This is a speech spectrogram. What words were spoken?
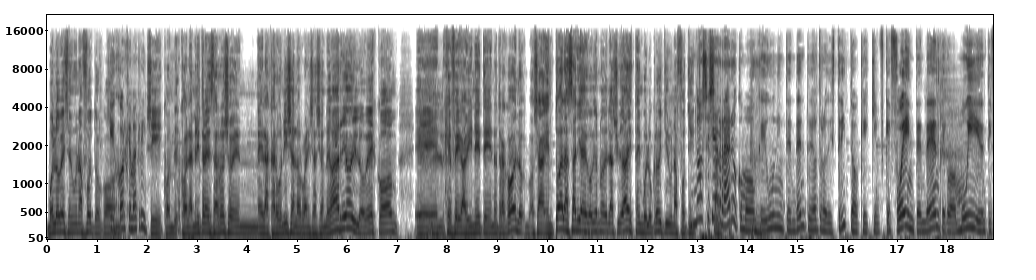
Vos lo ves en una foto con. ¿Quién, Jorge Macri? Sí, con, con la ministra de Desarrollo en, en la carbonilla en la urbanización de barrio y lo ves con eh, el jefe de gabinete en otra cosa. lo- o sea, en todas las áreas de gobierno de la ciudad está involucrado y tiene una fotito. ¿No sería Exacto. raro como que un intendente de otro distrito, que, quien- que fue intendente, como muy identificado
